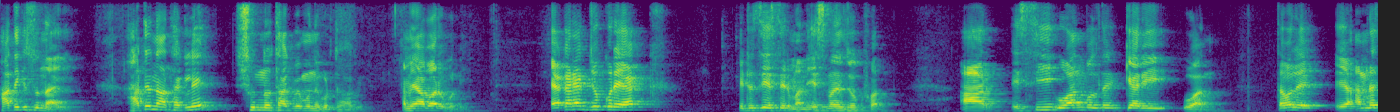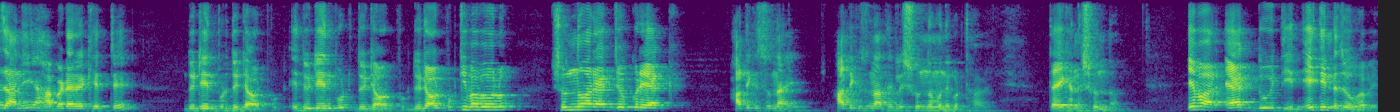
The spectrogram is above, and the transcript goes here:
হাতে কিছু নাই। হাতে না থাকলে শূন্য থাকবে মনে করতে হবে। আমি আবারও বলি, এক আর এক যোগ করে এক, এটা হচ্ছে এস এর মানে এস মানে যোগফল। আর এই সি ওয়ান বলতে ক্যারি ওয়ান তাহলে আমরা জানি হাফেডারের ক্ষেত্রে দুইটি ইনপুট দুইটা আউটপুট এই দুইটি ইনপুট দুইটা আউটপুট দুইটা আউটপুট কীভাবে হলো? শূন্য আর এক যোগ করে এক, হাতে কিছু নাই। হাতে কিছু না থাকলে শূন্য মনে করতে হবে। তাই এখানে শূন্য। এবার এক, দুই, তিন, এই তিনটা যোগ হবে।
